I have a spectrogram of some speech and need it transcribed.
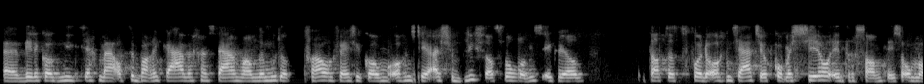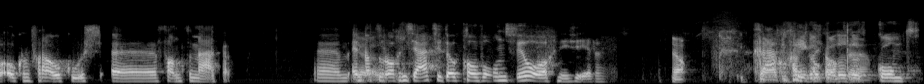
uh, wil ik ook niet zeg maar, op de barricade gaan staan van er moet ook een vrouwenversie komen. Organiseer alsjeblieft dat voor ons. Ik wil dat het voor de organisatie ook commercieel interessant is om er ook een vrouwenkoers uh, van te maken. Um, en ja, dat een organisatie het ook gewoon voor ons wil organiseren. Ja, graag. ik denk ook wel dat het komt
